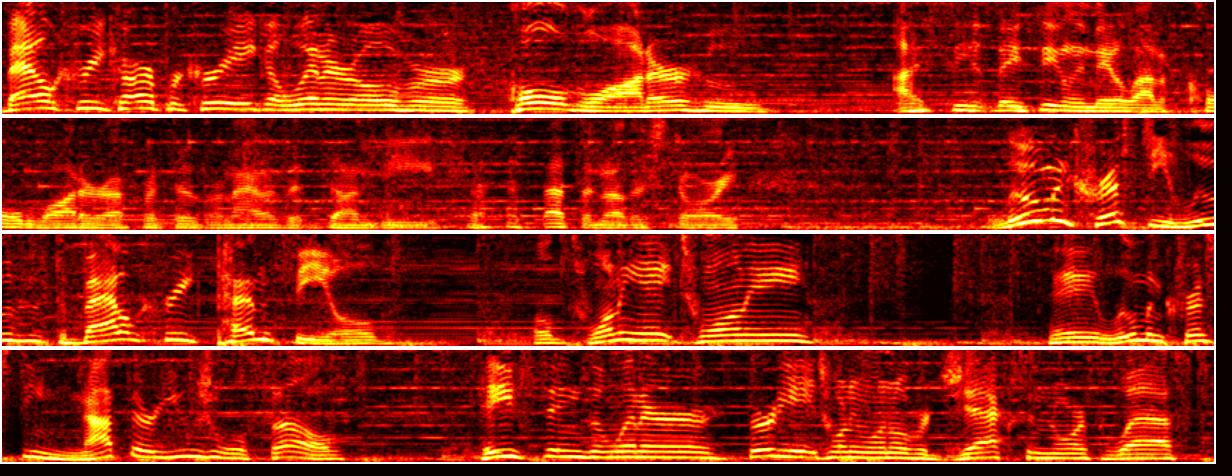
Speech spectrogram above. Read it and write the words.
Battle Creek Harper Creek, a winner over Coldwater, who I see they seemingly made a lot of Coldwater references when I was at Dundee. That's another story. Lumen Christi loses to Battle Creek Pennfield. Well, 28 20. Hey, Lumen Christi, not their usual self. Hastings a winner, 38 21 over Jackson Northwest.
